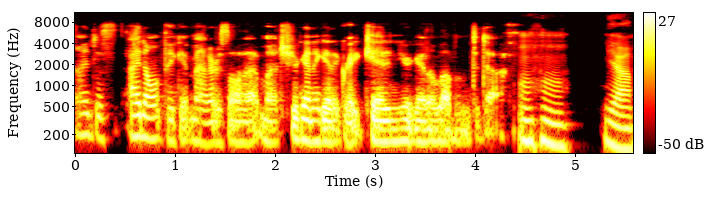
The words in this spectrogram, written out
I just, I don't think it matters all that much. You're going to get a great kid and you're going to love him to death. Mm-hmm. Yeah.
